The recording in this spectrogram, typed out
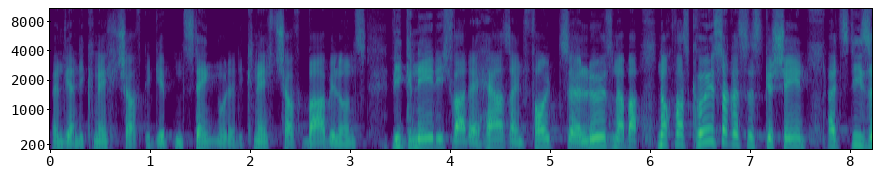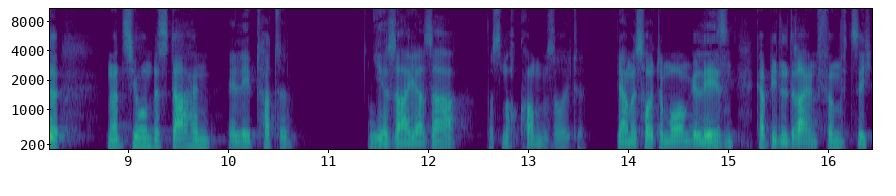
wenn wir an die Knechtschaft Ägyptens denken oder die Knechtschaft Babylons. Wie gnädig war der Herr, sein Volk zu erlösen, aber noch was Größeres ist geschehen, als diese Nation bis dahin erlebt hatte. Jesaja sah, was noch kommen sollte. Wir haben es heute Morgen gelesen, Kapitel 53,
